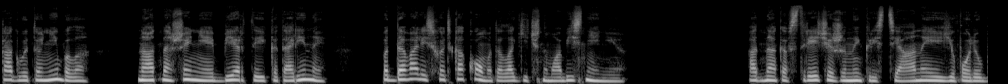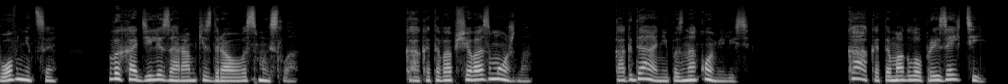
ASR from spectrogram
Как бы то ни было, но отношения Берты и Катарины поддавались хоть какому-то логичному объяснению. Однако встреча жены Кристиана и его любовницы выходили за рамки здравого смысла. Как это вообще возможно? Когда они познакомились? Как это могло произойти?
